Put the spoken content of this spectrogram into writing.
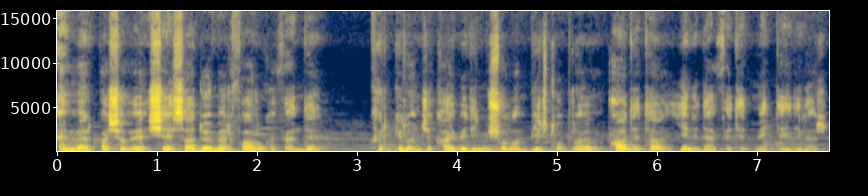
Enver Paşa ve Şehzade Ömer Faruk Efendi 40 yıl önce kaybedilmiş olan bir toprağı adeta yeniden fethetmekteydiler.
